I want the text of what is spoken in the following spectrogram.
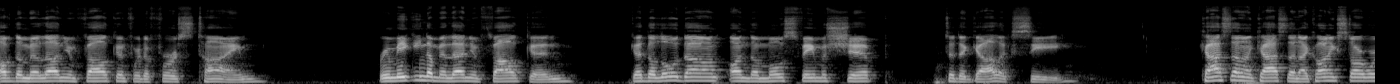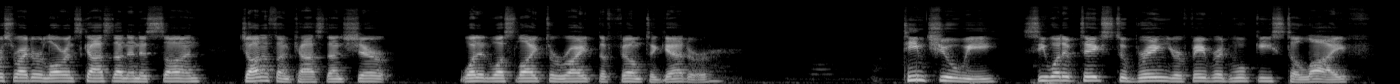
of the Millennium Falcon for the first time. Remaking the Millennium Falcon. Get the lowdown on the most famous ship to the galaxy. Kasdan and Kasdan, iconic Star Wars writer Lawrence Kasdan and his son Jonathan Kasdan share what it was like to write the film together. Team Chewie, see what it takes to bring your favorite Wookiees to life,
